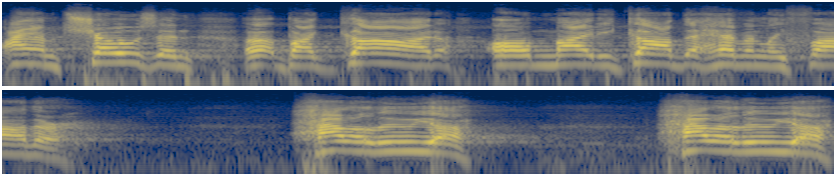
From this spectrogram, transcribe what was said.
I am chosen uh, by God Almighty, God the Heavenly Father. Hallelujah. Hallelujah.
